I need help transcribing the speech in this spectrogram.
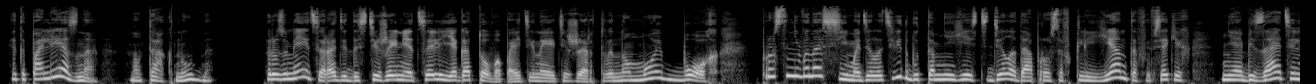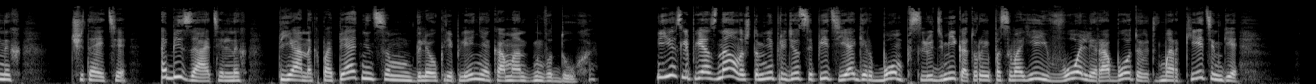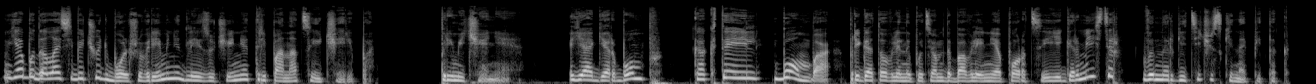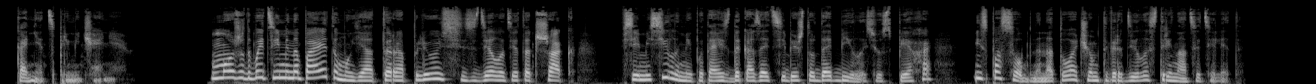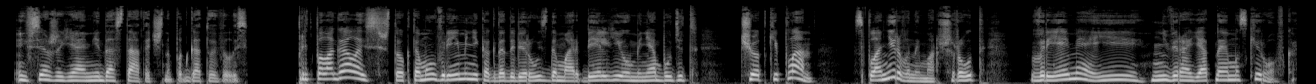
Это полезно, но так нудно. Разумеется, ради достижения цели я готова пойти на эти жертвы, но мой бог, просто невыносимо делать вид, будто мне есть дело до опросов клиентов и всяких необязательных, читайте, обязательных пьянок по пятницам для укрепления командного духа. Если б я знала, что мне придется пить ягер-бомб с людьми, которые по своей воле работают в маркетинге, я бы дала себе чуть больше времени для изучения трепанации черепа. Примечание. Ягер-бомб — коктейль-бомба, приготовленный путем добавления порции ягермейстер в энергетический напиток. Конец примечания. Может быть, именно поэтому я тороплюсь сделать этот шаг — всеми силами пытаясь доказать себе, что добилась успеха и способна на то, о чем твердила с 13 лет. И все же я недостаточно подготовилась. Предполагалось, что к тому времени, когда доберусь до Марбельи, у меня будет четкий план, спланированный маршрут, время и невероятная маскировка.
